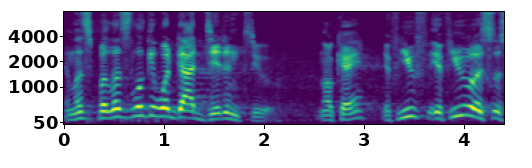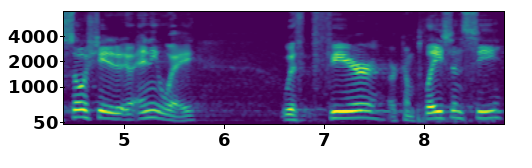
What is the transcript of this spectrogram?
And let's, but let's look at what God didn't do. Okay? If you if you associated it anyway with fear or complacency,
